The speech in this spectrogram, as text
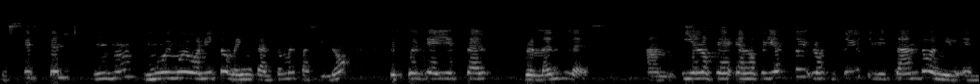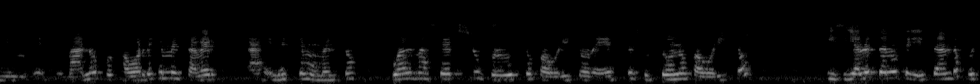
Persistent, muy, muy bonito, me encantó, me fascinó. Después de ahí está el Relentless. Y en lo que en lo que yo estoy, los estoy utilizando en mi, en mi, en mi mano, por favor déjenme saber ah, en este momento cuál va a ser su producto favorito de este, su tono favorito. Y si ya lo están utilizando, pues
